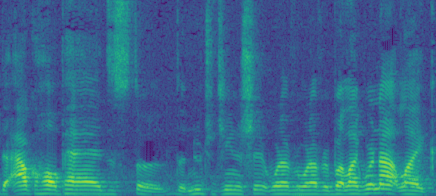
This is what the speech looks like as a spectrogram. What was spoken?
the alcohol pads the the Neutrogena shit whatever whatever but like we're not like.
